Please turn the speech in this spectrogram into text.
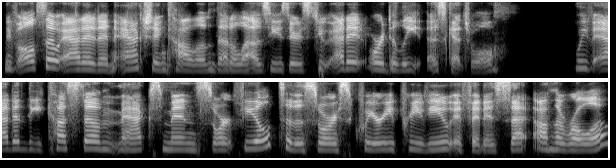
We've also added an action column that allows users to edit or delete a schedule. We've added the custom max min sort field to the source query preview if it is set on the rollup.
